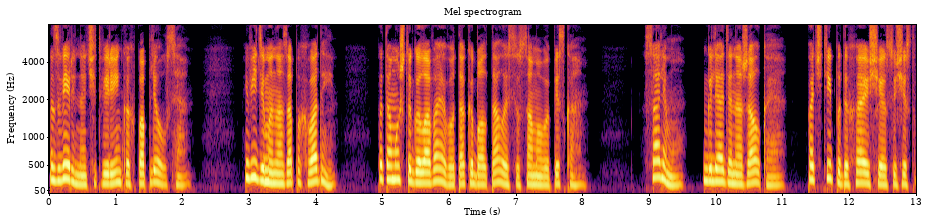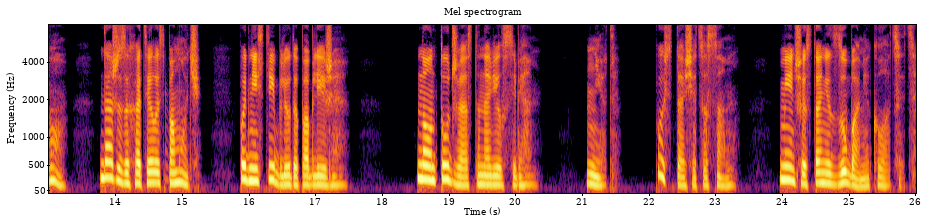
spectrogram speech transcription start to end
зверь на четвереньках поплелся, видимо, на запах воды, потому что голова его так и болталась у самого песка. Салиму, глядя на жалкое, почти подыхающее существо, даже захотелось помочь, поднести блюдо поближе. Но он тут же остановил себя. Нет, пусть тащится сам. Меньше станет зубами клацать.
